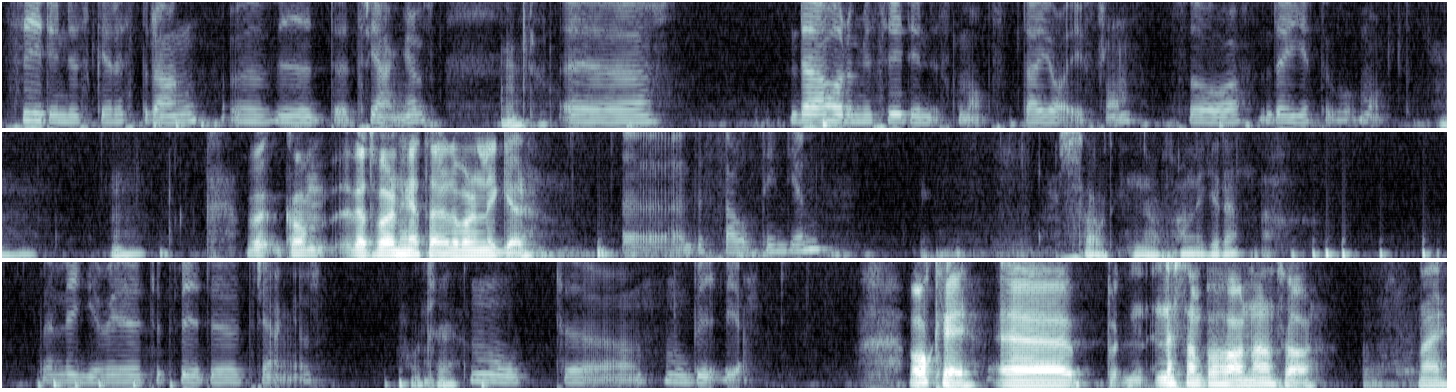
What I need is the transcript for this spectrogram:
sydindisk restaurang eh, vid eh, Triangel. Eh, där har de ju sydindisk mat, där jag är ifrån. Så det är jättegod mat. Kom, vet du vad den heter eller var den ligger? Eh, the South Indian. South Indian, var fan ligger den? Den ligger vid, typ vid eh, Triangel Okej, mot eh, Mobilia. Okej, eh, p- nästan på hörnan så. Nej.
